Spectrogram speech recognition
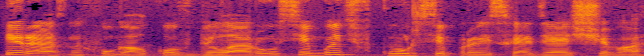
и разных уголков Беларуси быть в курсе происходящего.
